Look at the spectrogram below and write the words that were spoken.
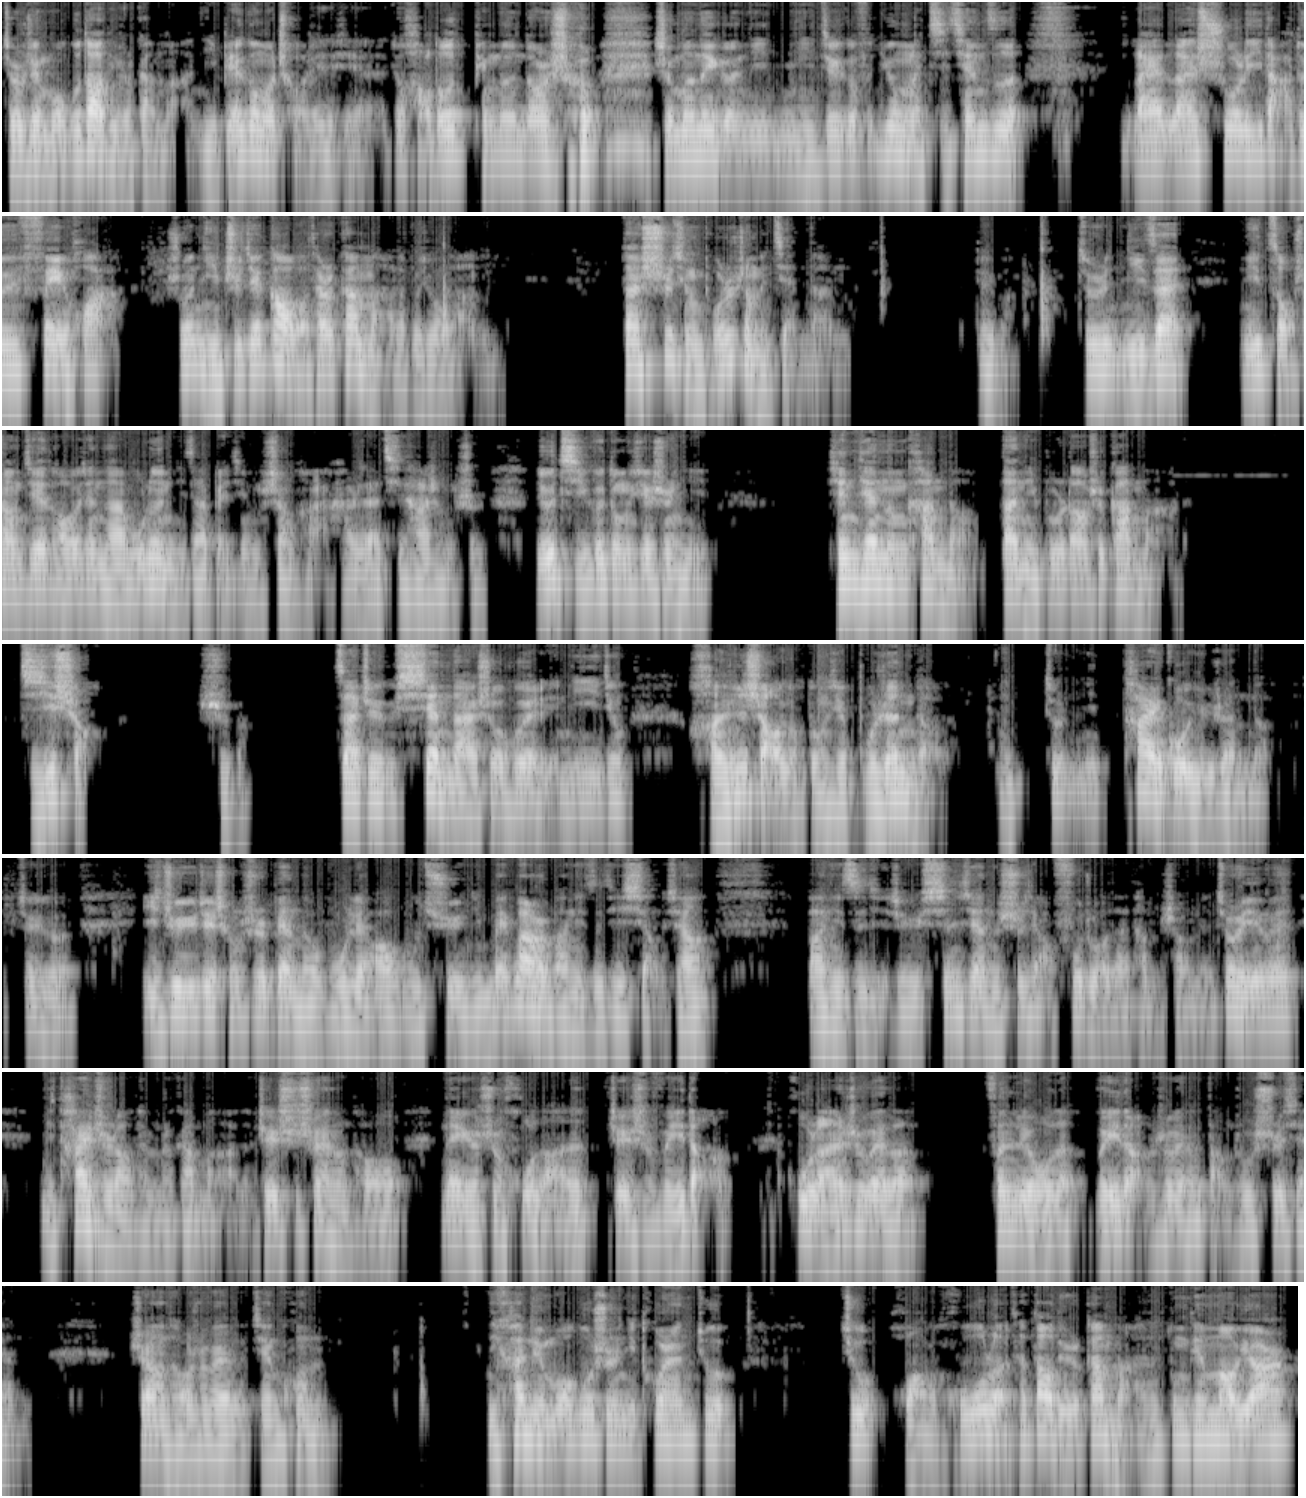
就是这蘑菇到底是干嘛？你别跟我扯这些。就好多评论都是说什么那个你你这个用了几千字来来说了一大堆废话。说你直接告我他是干嘛的不就完了？但事情不是这么简单的，对吧？就是你在你走上街头，现在无论你在北京、上海还是在其他城市，有几个东西是你天天能看到，但你不知道是干嘛的，极少，是吧？在这个现代社会里，你已经很少有东西不认得了，你就你太过于认得这个，以至于这城市变得无聊无趣，你没办法把你自己想象。把你自己这个新鲜的视角附着在他们上面，就是因为你太知道他们是干嘛的。这是摄像头，那个是护栏，这是围挡。护栏是为了分流的，围挡是为了挡住视线，摄像头是为了监控。你看这蘑菇时，你突然就就恍惚了，它到底是干嘛的？冬天冒烟儿，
